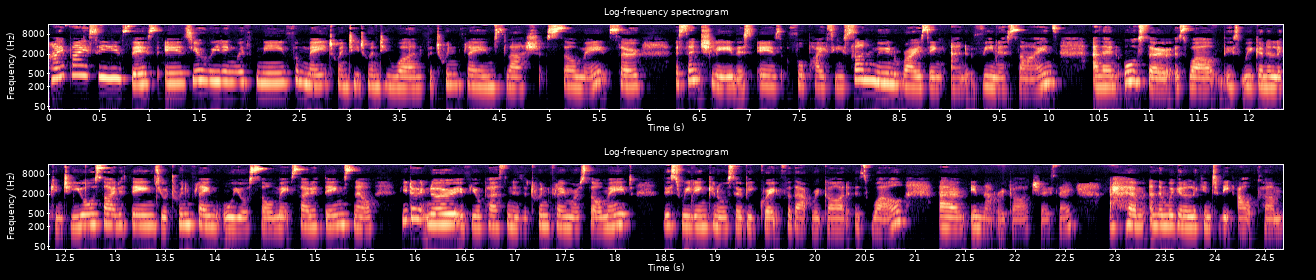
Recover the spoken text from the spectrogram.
Hi Pisces, this is your reading with me for May 2021 for Twin Flame slash Soulmate. So essentially, this is for Pisces Sun, Moon, Rising, and Venus signs. And then also, as well, this we're going to look into your side of things, your Twin Flame or your Soulmate side of things. Now, if you don't know if your person is a Twin Flame or a Soulmate, this reading can also be great for that regard as well. Um, in that regard, should I say? Um, and then we're going to look into the outcome.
